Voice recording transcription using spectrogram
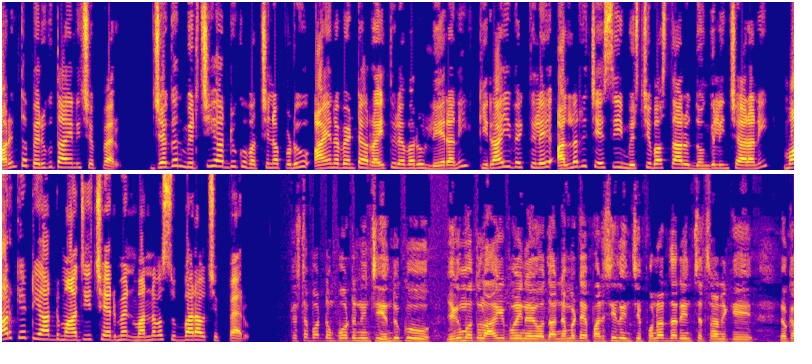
మరింత పెరుగుతాయని చెప్పారు. జగన్ మిర్చి యార్డుకు వచ్చినప్పుడు ఆయన వెంట రైతులెవరూ లేరని కిరాయి వ్యక్తులే అల్లరి చేసి మిర్చి బస్తాలు దొంగిలించారని మార్కెట్ యార్డు మాజీ చైర్మన్ మన్నవ సుబ్బారావు చెప్పారు. కృష్ణపట్నం పోర్టు నుంచి ఎందుకు ఎగుమతులు ఆగిపోయినాయో దాన్ని ఎమ్మటే పరిశీలించి పునరుద్ధరించడానికి యొక్క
